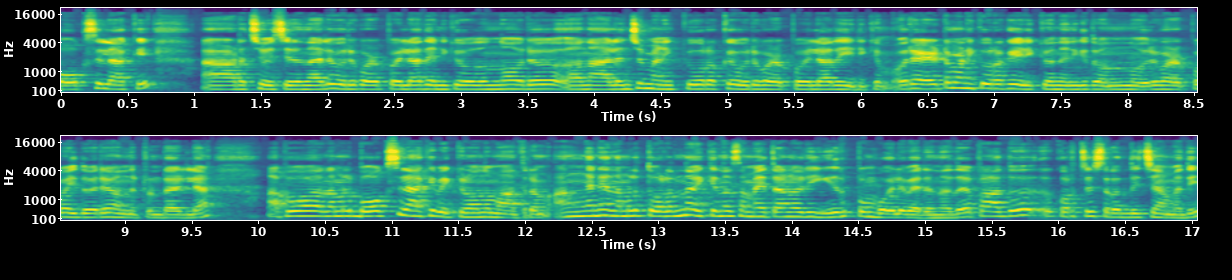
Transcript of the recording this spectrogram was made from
ബോക്സിലാക്കി അടച്ചു വെച്ചിരുന്നാൽ ഒരു കുഴപ്പമില്ലാതെ എനിക്ക് തോന്നുന്നു ഒരു നാലഞ്ച് മണിക്കൂറൊക്കെ ഒരു കുഴപ്പമില്ലാതെ ഇരിക്കും. ഒരു എട്ട് മണിക്കൂറൊക്കെ ഇരിക്കുമെന്ന് എനിക്ക് തോന്നുന്നു. ഒരു കുഴപ്പം ഇതുവരെ വന്നിട്ടുണ്ടായില്ല. അപ്പോൾ നമ്മൾ ബോക്സിലാക്കി വെക്കണമെന്ന് മാത്രം. അങ്ങനെ നമ്മൾ തുറന്ന് വെക്കുന്ന സമയത്താണ് ഒരു ഈർപ്പം പോലെ വരുന്നത്. അപ്പോൾ അത് കുറച്ച് ശ്രദ്ധിച്ചാൽ മതി.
